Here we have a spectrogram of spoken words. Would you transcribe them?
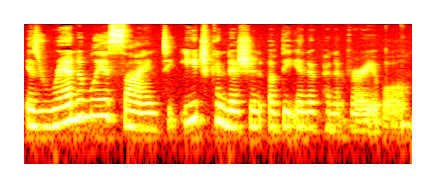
is randomly assigned to each condition of the independent variable.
